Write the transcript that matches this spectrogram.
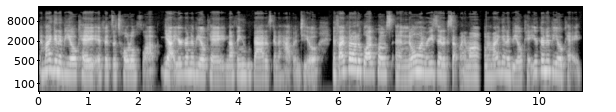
am i going to be okay if it's a total flop? Yeah you're going to be okay. Nothing bad is going to happen to you. If i put out a blog post and no one reads it except my mom am i going to be okay? You're going to be okay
